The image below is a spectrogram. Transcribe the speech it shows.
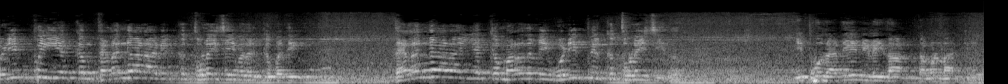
ஒழிப்பு இயக்கம் தெலங்கானாவிற்கு துணை செய்வதற்கு பதில் தெலங்கானா இயக்கம் மரணதண்டனை ஒழிப்பிற்கு துணை செய்தது. இப்போது அதே நிலைதான் தமிழ்நாட்டில்.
